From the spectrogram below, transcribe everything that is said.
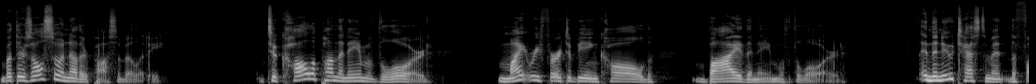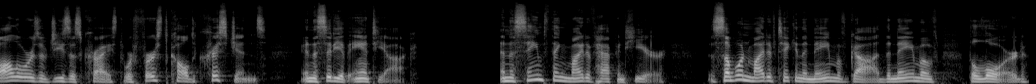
But there's also another possibility. To call upon the name of the Lord might refer to being called by the name of the Lord. In the New Testament, the followers of Jesus Christ were first called Christians in the city of Antioch. And the same thing might have happened here. Someone might have taken the name of God, the name of the Lord,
